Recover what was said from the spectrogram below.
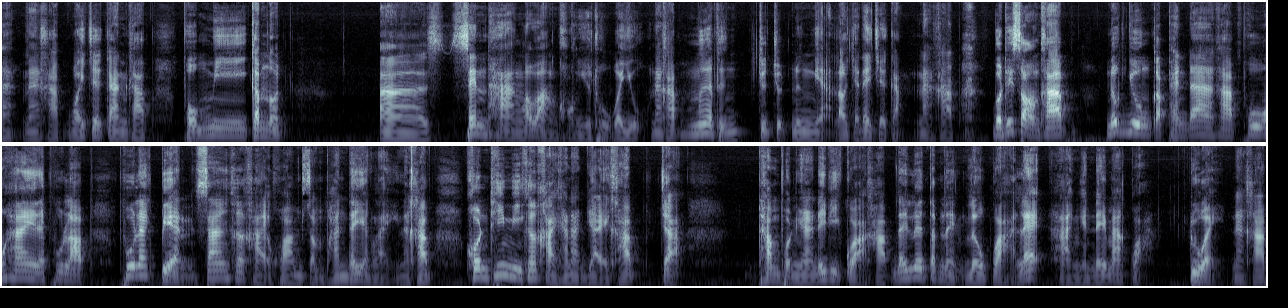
มากนะครับ ไว้เจอกันครับ ผมมีกำหนดเส้นทางระหว่างของ YouTube ไว้อยู่นะครับ เมื่อถึงจุดจุดหนึ่งเนี่ย เราจะได้เจอกันนะครับ บทที่ 2 ครับ นกยุงกับแพนด้าครับ ผู้ให้และผู้รับ ผู้แลกเปลี่ยนสร้างเครือข่ายความสัมพันธ์ได้อย่างไรนะครับ คนที่มีเครือข่ายขนาดใหญ่ครับ จะทำผลงานได้ดีกว่าครับ ได้เลื่อนตำแหน่งเร็วกว่า และหาเงินได้มากกว่าด้วยนะครับ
